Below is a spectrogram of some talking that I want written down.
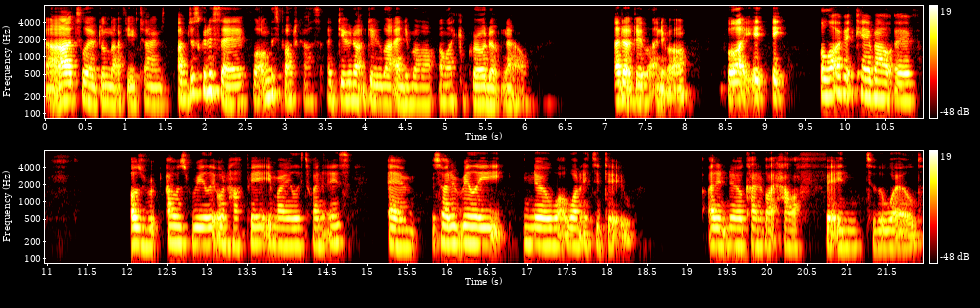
actually, I've done that a few times. I'm just gonna say, for on this podcast, I do not do that anymore. I'm like a grown up now. I don't do that anymore. But like it, it a lot of it came out of I was re- I was really unhappy in my early twenties, um, so I didn't really know what I wanted to do. I didn't know kind of like how I fit into the world.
